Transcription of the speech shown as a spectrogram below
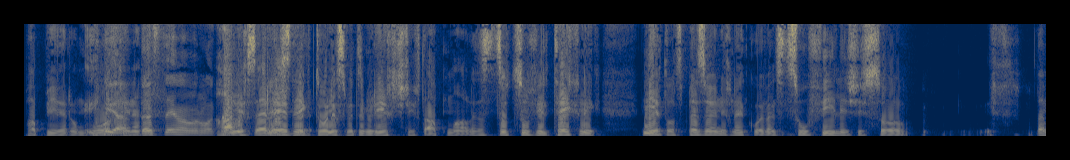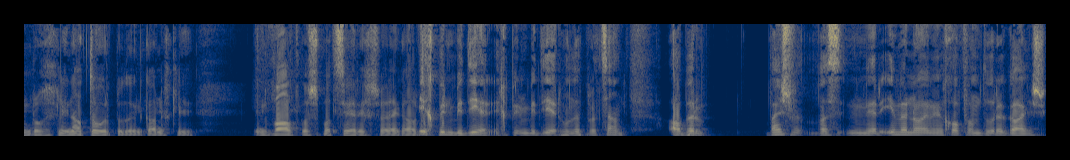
Papier und Buch ja, rein. das Thema wir mal Habe ich's erledigt, tue ich's mit dem Leuchtstift abmalen. Das ist so zu viel Technik. Mir tut's persönlich nicht gut. Wenn es zu viel ist, ist so, ich, dann brauche ich ein bisschen Natur. Dann kann ich ein bisschen in den Wald spazieren, ich schwöre, egal. Ich bin bei dir, ich bin bei dir, 100%. Aber, weißt du, was mir immer noch in meinem Kopf am Durchgehen ist?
